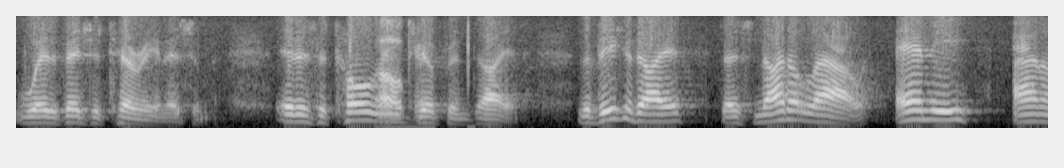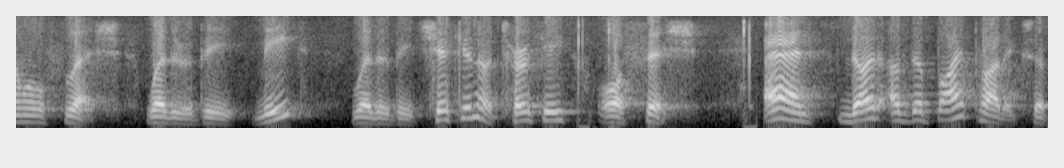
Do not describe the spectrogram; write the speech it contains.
with vegetarianism. It is a totally Oh, okay. different diet. The vegan diet does not allow any animal flesh, whether it be meat, whether it be chicken or turkey or fish, and none of the byproducts of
